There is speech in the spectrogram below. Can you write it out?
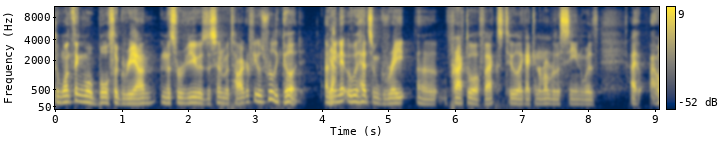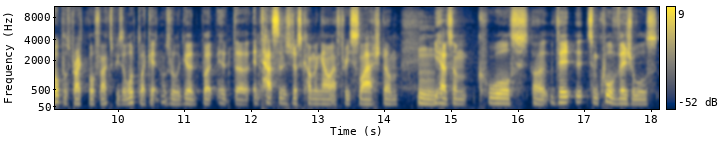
The one thing we'll both agree on in this review is the cinematography was really good. I yeah. mean, it, it, had some great uh, practical effects too. Like I can remember the scene with, I, I hope it was practical effects because it looked like it. It was really good. But it, the intestines just coming out after he slashed them. Mm. You have some cool, uh, vi- some cool visuals.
